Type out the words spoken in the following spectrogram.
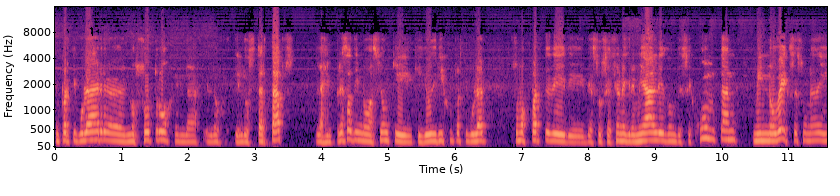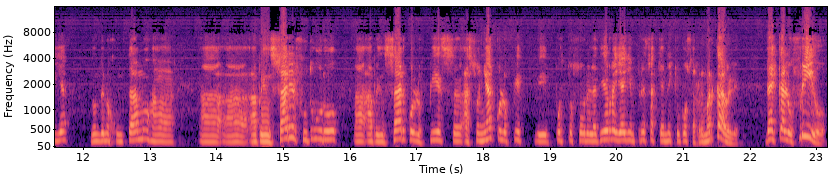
en particular uh, nosotros en, en, los, en, los, startups, las empresas de innovación que, que yo dirijo en particular, somos parte de, asociaciones gremiales donde se juntan, Minnovex es una de ellas, donde nos juntamos a, a, a pensar el futuro, a, pensar con los pies, a soñar con los pies eh, puestos sobre la tierra y hay empresas que han hecho cosas remarcables da escalofrío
